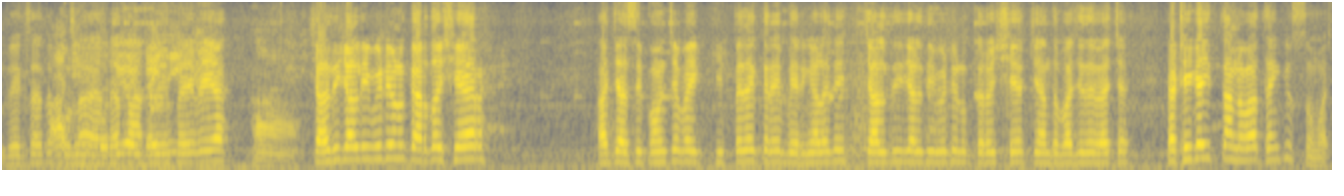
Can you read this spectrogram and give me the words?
ਵੇਖ ਸਕਦੇ ਹੋ ਹੋਇਆ ਬੋਲੀ ਤਾਂ ਤੇ ਪਏ ਵੇ ਆ। ਹਾਂ। ਜਲਦੀ ਜਲਦੀ ਵੀਡੀਓ ਨੂੰ ਕਰ ਦਿਓ ਸ਼ੇਅਰ ਅੱਜ ਅਸੀਂ ਪਹੁੰਚੇ ਬਾਈ ਕੀਪੇ ਦੇ ਘਰੇ ਬੇਰੀਆਂ ਵਾਲੇ ਦੇ। ਜਲਦੀ ਜਲਦੀ ਵੀਡੀਓ ਨੂੰ ਕਰੋ ਸ਼ੇਅਰ ਚੰਦ ਵੱਜ ਦੇ ਵਿੱਚ। ਤਾਂ ਠੀਕ ਹੈ ਜੀ ਧੰਨਵਾਦ ਥੈਂਕ ਯੂ ਸੋ ਮਚ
